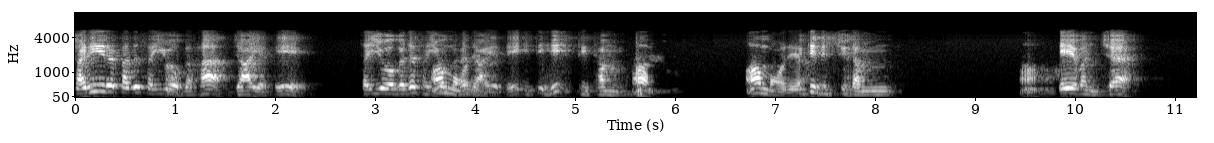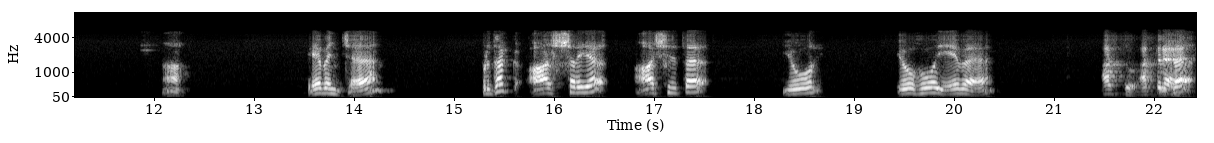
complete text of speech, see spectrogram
शरीरतरुसंयोगः जायते संयोगज आं संयोगः महोदय। जायते इति हि स्थितम् आम् आं महोदय इति निश्चितम् एवञ्च एवञ्च पृथक् आश्रय आश्रितयोर् योः एव अस्तु अत्र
